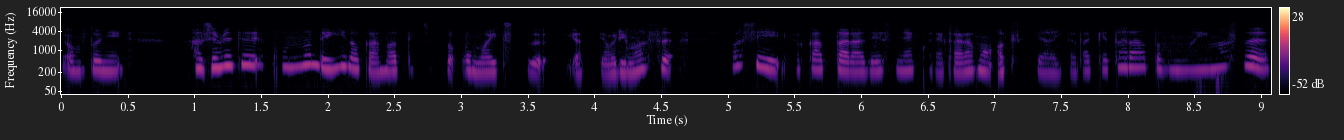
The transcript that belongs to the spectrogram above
本当に初めてこんなんでいいのかなってちょっと思いつつやっております。もしよかったらですね、これからもお付き合いいただけたらと思います。はい、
